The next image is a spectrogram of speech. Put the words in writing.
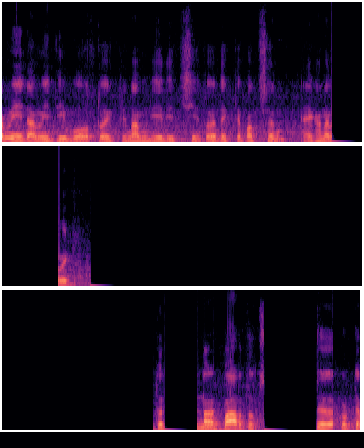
আমি এই নামই দিব, তো একটি নাম দিয়ে দিচ্ছি, তো দেখতে পাচ্ছেন, এখানে তো করতে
